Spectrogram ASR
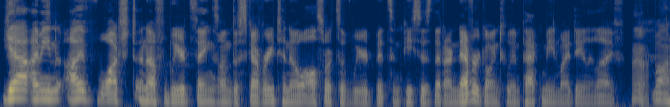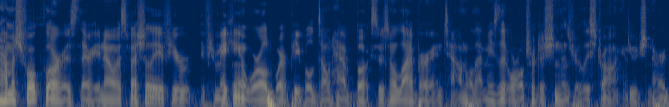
Yeah, I mean, I've watched enough weird things on Discovery to know all sorts of weird bits and pieces that are never going to impact me in my daily life. Huh. Well, and how much folklore is there? You know, especially if you're if you're making a world where people don't have books, there's no library in town. Well, that means that oral tradition is really strong. Huge nerd,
